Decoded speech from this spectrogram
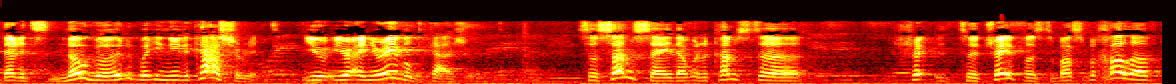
that it's no good, but you need to kasher it. You, you're, and you're able to kasher it. So some say that when it comes to to treifas, to bas b'chalav,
